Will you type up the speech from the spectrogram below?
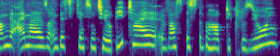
Kommen wir einmal so ein bisschen zum Theorieteil. Was ist überhaupt Deklusion?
